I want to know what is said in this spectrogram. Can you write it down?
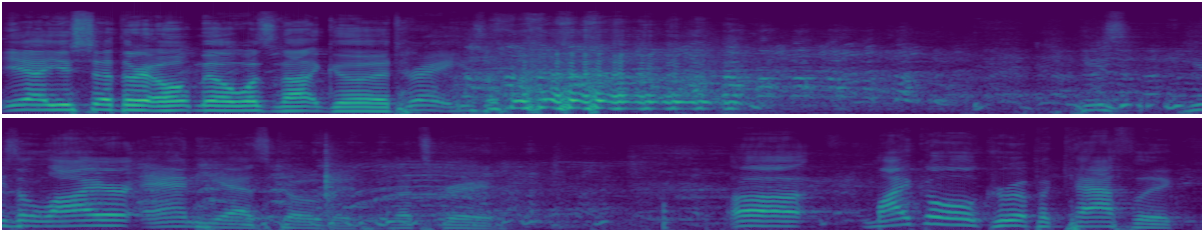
Yeah, you said their oatmeal was not good. Great. He's a, he's, he's a liar and he has COVID. That's great. Uh, Michael grew up a Catholic,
